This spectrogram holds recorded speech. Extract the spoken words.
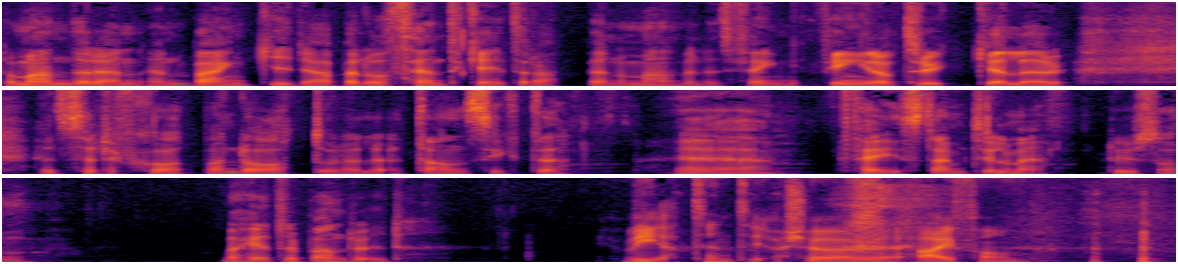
De använder en, en BankID-app eller Authenticator-appen, de använder ett fingeravtryck eller ett certifikat på en dator eller ett ansikte. Eh, Facetime till och med. Du som, vad heter det på Android? Vet inte, jag kör iPhone.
